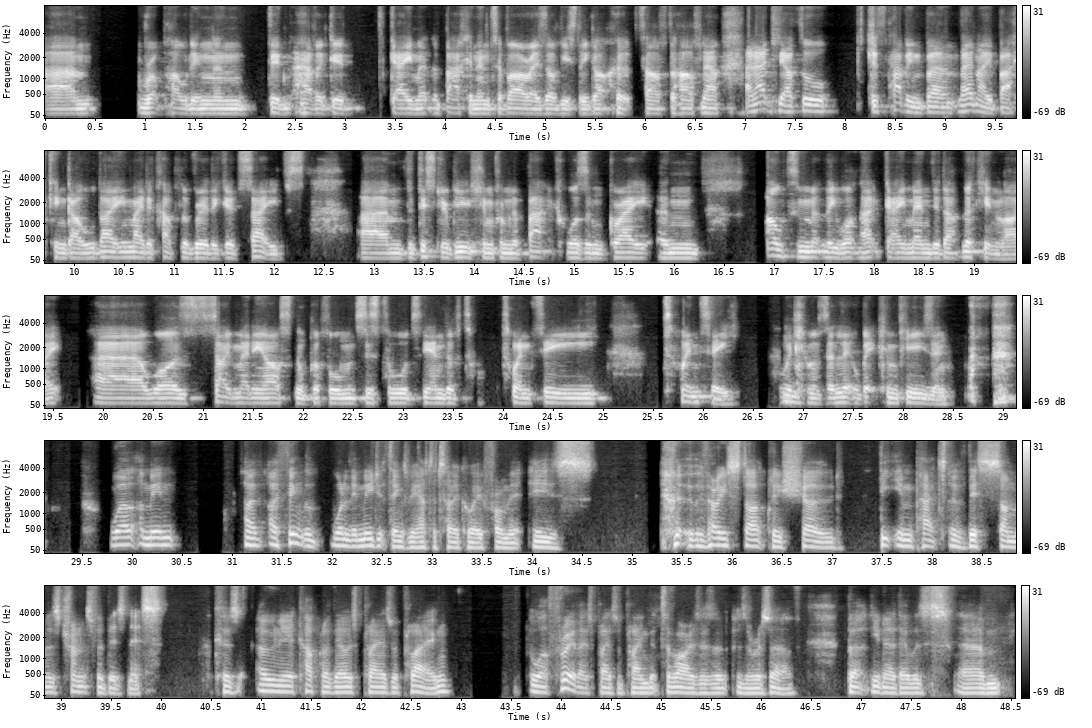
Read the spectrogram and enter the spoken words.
Um, Rob Holding and didn't have a good game at the back, and then Tavares obviously got hooked after half an hour. And actually, I thought just having Bernd Leno back in goal, they made a couple of really good saves. Um, the distribution from the back wasn't great, and ultimately, what that game ended up looking like uh, was so many Arsenal performances towards the end of t- 2020, which mm. was a little bit confusing. well, I mean, I, I think that one of the immediate things we have to take away from it is it very starkly showed the impact of this summer's transfer business because only a couple of those players were playing. Well, three of those players were playing, but Tavares as a, as a reserve. But, you know, there was um,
